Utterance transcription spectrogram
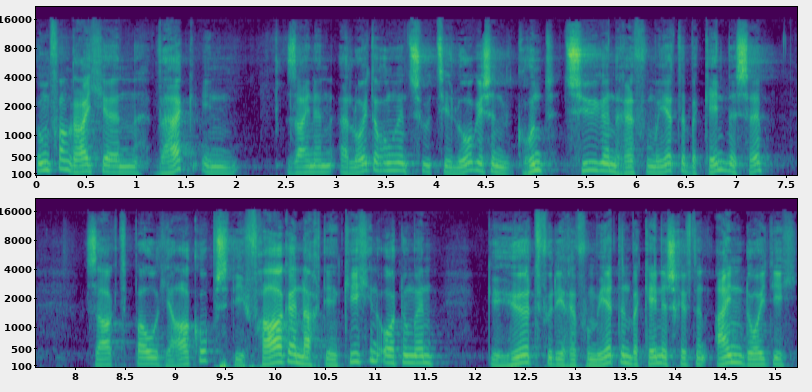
umfangreichen Werk in seinen Erläuterungen zu theologischen Grundzügen reformierter Bekenntnisse sagt Paul Jakobs, die Frage nach den Kirchenordnungen gehört für die reformierten Bekenntnisschriften eindeutig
